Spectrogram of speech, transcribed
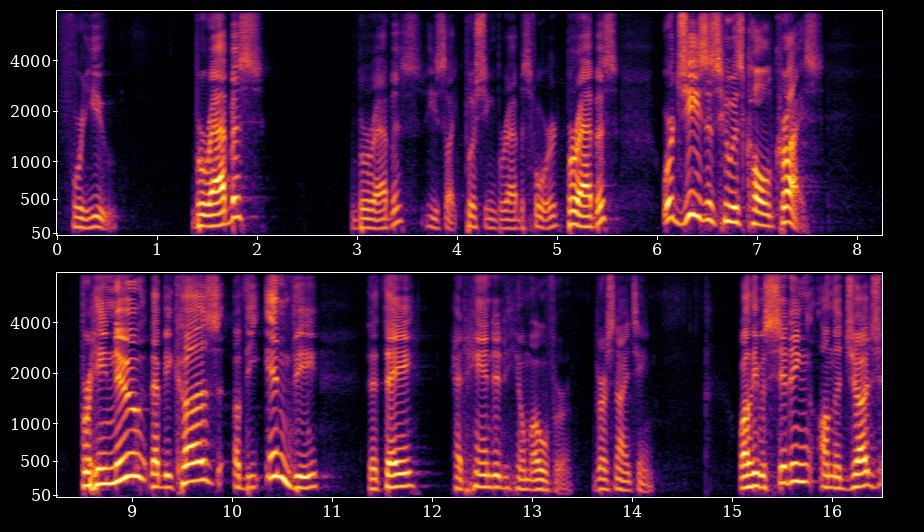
for you? Barabbas? Barabbas? He's like pushing Barabbas forward. Barabbas? Or Jesus, who is called Christ? For he knew that because of the envy that they had handed him over. Verse 19. While he was sitting on the judge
